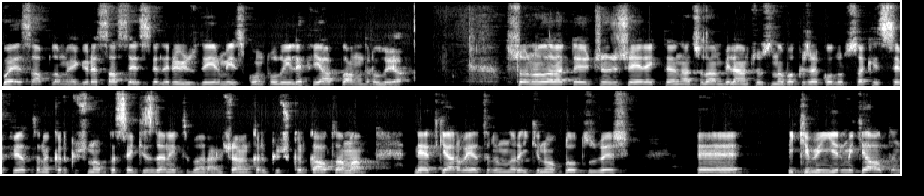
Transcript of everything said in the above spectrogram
bu hesaplamaya göre Sasa hisseleri %20 iskontolu ile fiyatlandırılıyor. Son olarak da 3. çeyreklerin açılan bilançosuna bakacak olursak hisse fiyatını 43.8'den itibaren şu an 43.46 ama net kar ve yatırımları 2.35 e, 2022 6.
